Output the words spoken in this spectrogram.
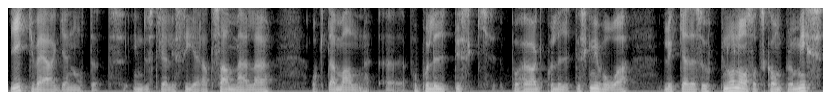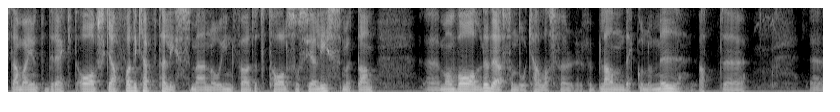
gick vägen mot ett industrialiserat samhälle och där man på, politisk, på hög politisk nivå lyckades uppnå någon sorts kompromiss där man ju inte direkt avskaffade kapitalismen och införde total socialism utan eh, man valde det som då kallas för, för blandekonomi. Att eh, eh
